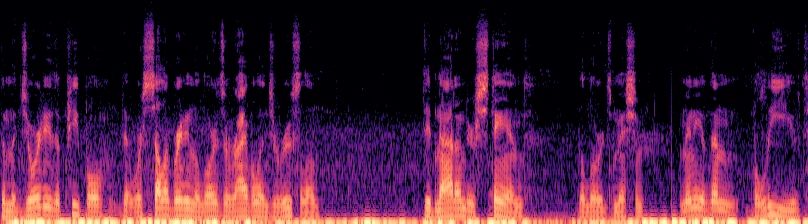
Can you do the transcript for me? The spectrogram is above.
the majority of the people that were celebrating the Lord's arrival in Jerusalem did not understand the Lord's mission. Many of them believed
